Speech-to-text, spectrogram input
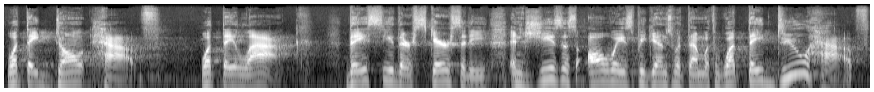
What they don't have, what they lack. They see their scarcity, and Jesus always begins with them with what they do have.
